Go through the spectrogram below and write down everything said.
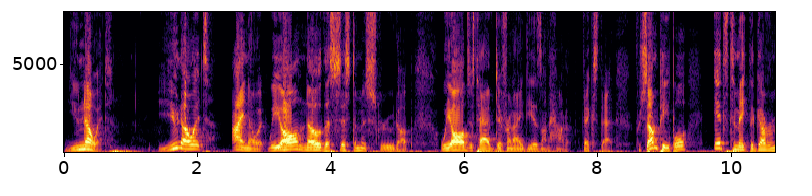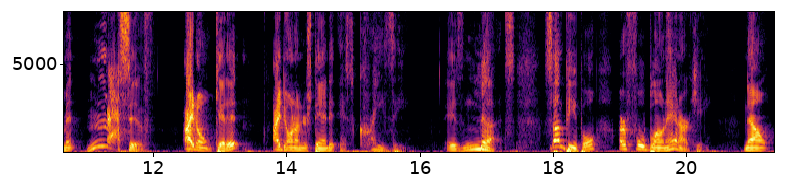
You know it. You know it. I know it. We all know the system is screwed up. We all just have different ideas on how to fix that. For some people, it's to make the government massive. I don't get it. I don't understand it. It's crazy. It's nuts. Some people are full blown anarchy. Now,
